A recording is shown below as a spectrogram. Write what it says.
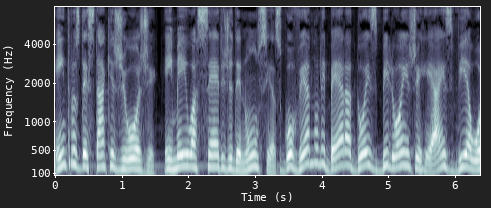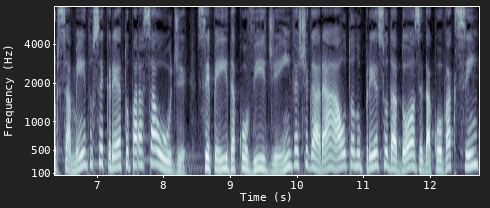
Entre os destaques de hoje, em meio à série de denúncias, governo libera 2 bilhões de reais via orçamento secreto para a saúde. CPI da Covid investigará a alta no preço da dose da Covaxin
